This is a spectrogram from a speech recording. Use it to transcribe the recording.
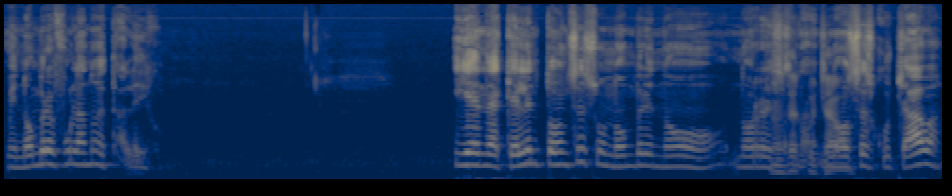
mi nombre es fulano de tal, le dijo. Y en aquel entonces su nombre no, no, resona- se escuchaba. no se escuchaba.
